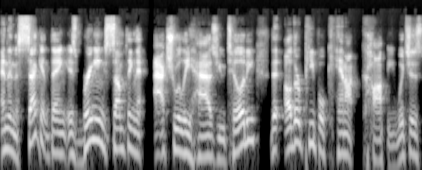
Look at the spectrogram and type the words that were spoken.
And then the second thing is bringing something that actually has utility that other people cannot copy which is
